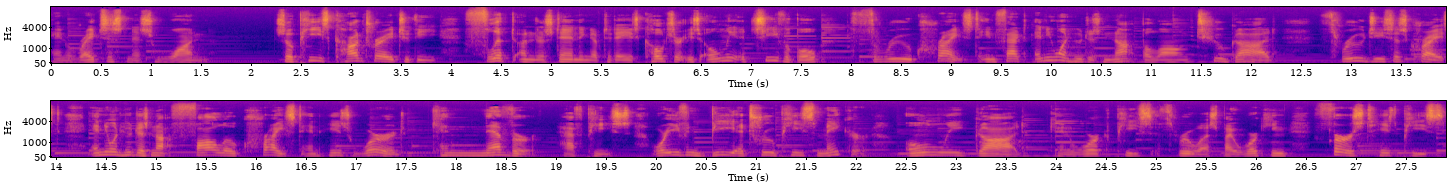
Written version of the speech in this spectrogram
and righteousness won. So, peace, contrary to the flipped understanding of today's culture, is only achievable through Christ. In fact, anyone who does not belong to God through Jesus Christ, anyone who does not follow Christ and His Word, can never have peace or even be a true peacemaker. Only God can work peace through us by working first His peace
